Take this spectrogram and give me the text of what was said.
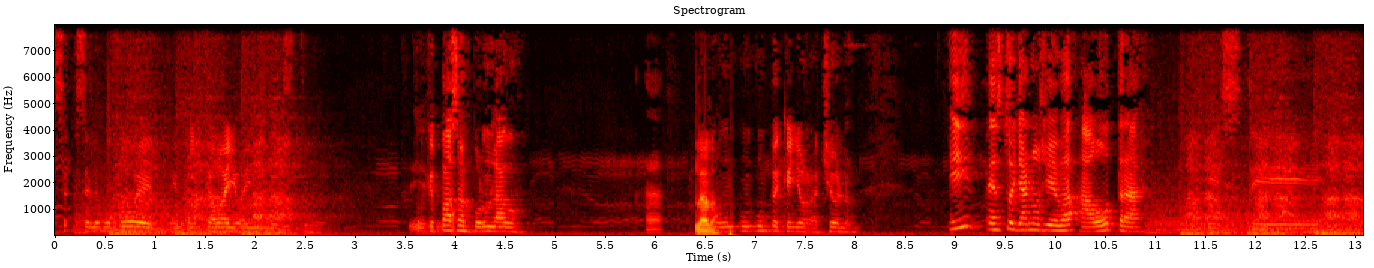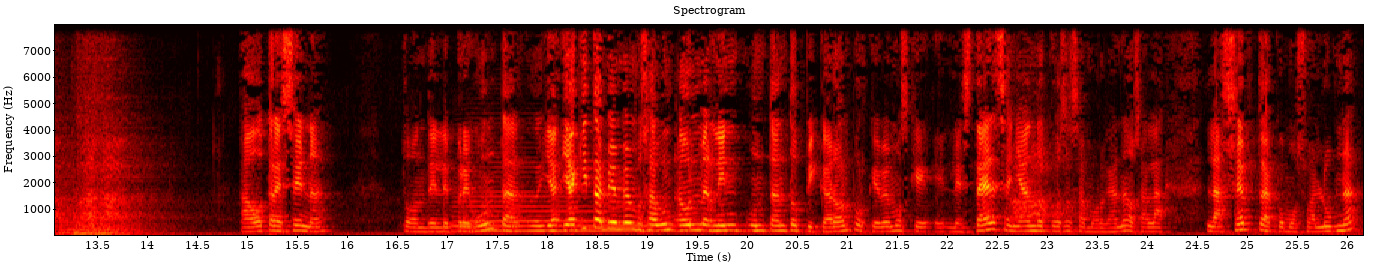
se- se le mojó el, el- el caballo ahí, este, sí, porque sí, pasan por un lago. ajá. claro. un, un- un pequeño racholo. Y esto ya nos lleva a otra, este, a otra escena donde le pregunta, y, y aquí también vemos a un, a un Merlín un tanto picarón porque vemos que eh, le está enseñando cosas a Morgana, o sea, la, la acepta como su alumna,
